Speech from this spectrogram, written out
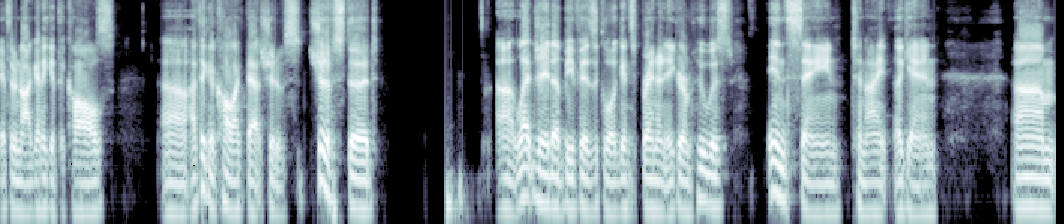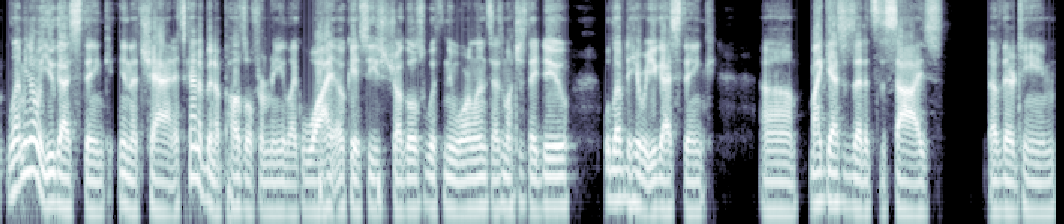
If they're not going to get the calls, uh, I think a call like that should have should have stood. Uh, let Jada be physical against Brandon Ingram, who was insane tonight again. Um, let me know what you guys think in the chat. It's kind of been a puzzle for me, like why OKC struggles with New Orleans as much as they do. We'd love to hear what you guys think. Um, my guess is that it's the size of their team.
